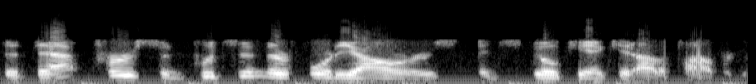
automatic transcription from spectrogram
that that person puts in their 40 hours and still can't get out of poverty.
